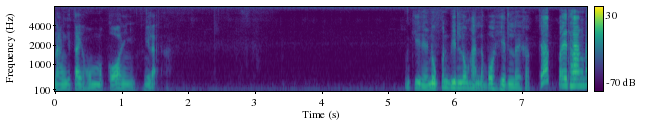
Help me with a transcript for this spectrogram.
นั่งอยู่ใต้ห่มมะกอนี่นี่แหละ เมื่ อกี้เนี่ยนกมันบินลงหันแล้วบ่เห็นเลยครับจักไปทางใด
